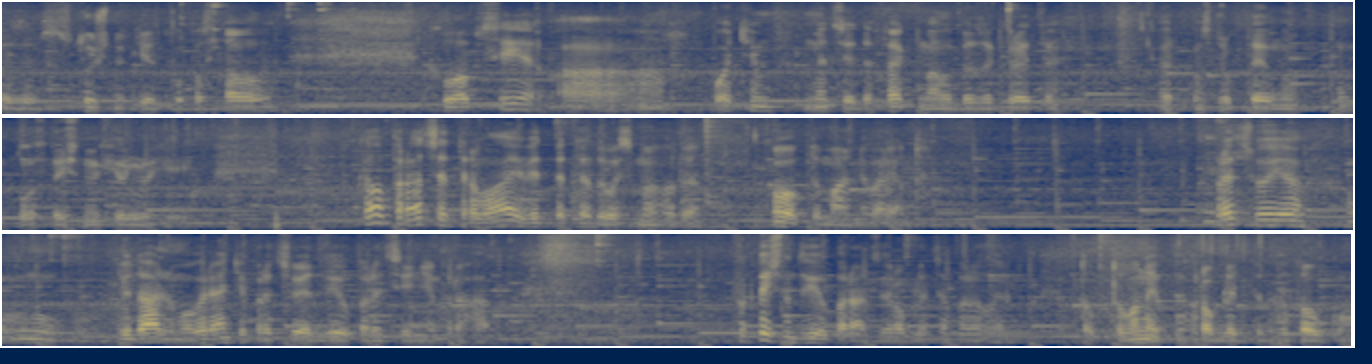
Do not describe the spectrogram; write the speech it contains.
це штучну кістку поставили хлопці, а потім ми цей дефект мали би закрити реконструктивно пластичною хірургією. Така операція триває від 5 до 8 годин. Ну, оптимальний варіант. Працює ну, в ідеальному варіанті працює дві операційні бригади. Фактично дві операції робляться паралельно. Тобто вони роблять підготовку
